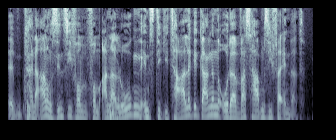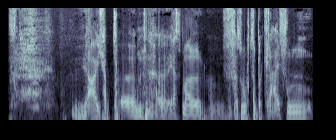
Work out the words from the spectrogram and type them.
ähm, keine Ahnung, sind Sie vom, vom Analogen ins Digitale gegangen oder was haben Sie verändert? Ja, ich habe ähm, äh, erstmal versucht zu begreifen,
